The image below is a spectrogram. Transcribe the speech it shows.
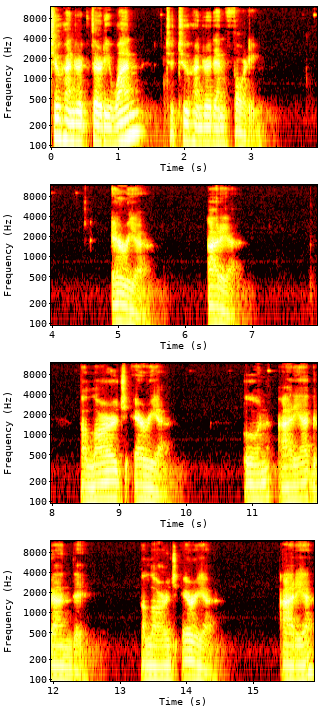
231 to 240. Area, área. A large area. Un área grande. A large area. Área,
